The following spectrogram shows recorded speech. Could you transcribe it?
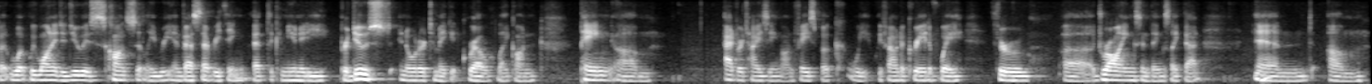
But what we wanted to do is constantly reinvest everything that the community produced in order to make it grow. Like on paying um, advertising on Facebook, we we found a creative way through uh, drawings and things like that, mm-hmm. and um,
